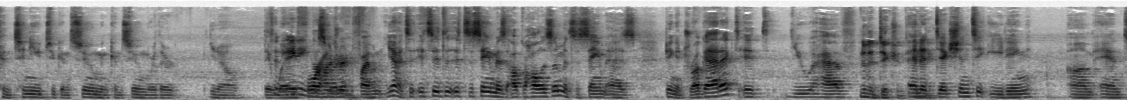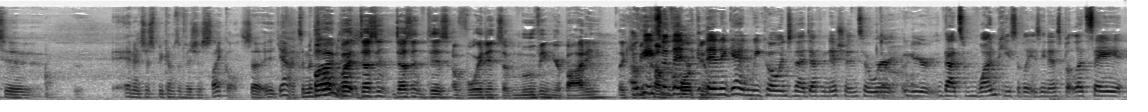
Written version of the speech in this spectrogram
continue to consume and consume, where they're, you know, they It's weigh eating 400, disorder. 500. Yeah, it's, it's, it's, it's the same as alcoholism. It's the same as being a drug addict. It You have an addiction. To an eating. addiction to eating um, and to and it just becomes a vicious cycle so it, yeah it's a mental But illness. but doesn't doesn't this avoidance of moving your body like you okay, become so then corpulent? then again we go into that definition. So we're you're that's one piece of laziness. But let's say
